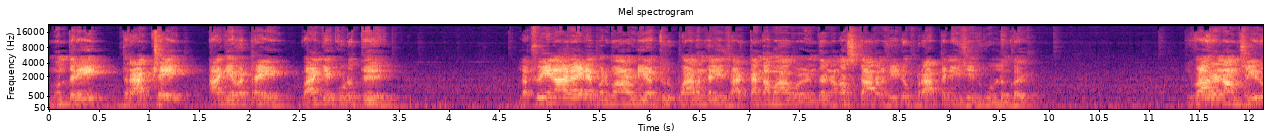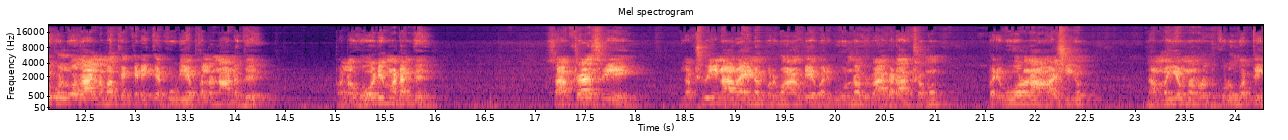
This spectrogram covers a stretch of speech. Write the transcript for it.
முந்திரி திராட்சை ஆகியவற்றை வாங்கி கொடுத்து லக்ஷ்மி நாராயண பெருமானுடைய திருப்பாதங்களில் சட்டங்கமாக விழுந்து நமஸ்காரம் செய்து பிரார்த்தனை செய்து கொள்ளுங்கள். இவ்வாறு நாம் செய்து கொள்வதால் நமக்கு கிடைக்கக்கூடிய பலனானது பல கோடி மடங்கு. சாக்ஷாஸ்ரீ லக்ஷ்மி நாராயண பெருமானுடைய பரிபூர்ண கிருபா கடாட்சமும் பரிபூர்ண ஆசியும் நம்மையும் நம்மளது குடும்பத்தை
